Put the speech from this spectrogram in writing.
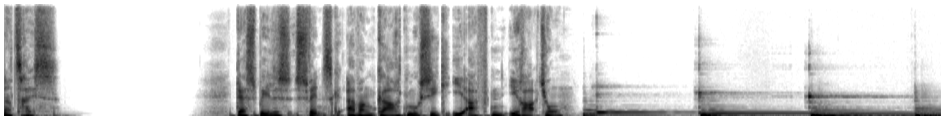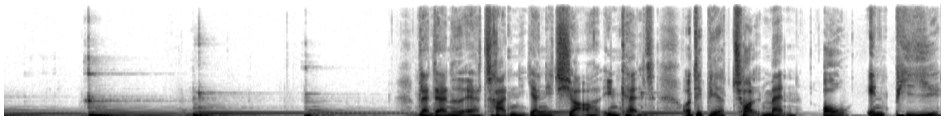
61. Der spilles svensk avantgarde musik i aften i radioen. Blandt andet er 13 janitsjarer indkaldt, og det bliver 12 mand og en pige.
